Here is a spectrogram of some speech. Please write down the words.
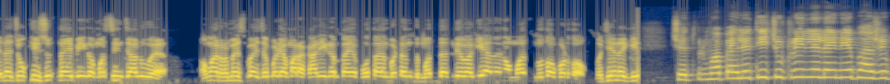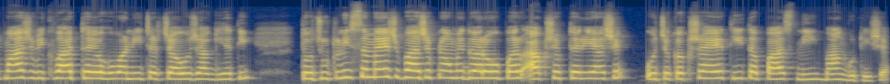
એને ચોખ્ખી સૂચના આપી કે મશીન ચાલુ છે. અમારા રમેશભાઈ ચબડિયા અમારા કાર્યકર્તાએ પોતાના બટન મતદાન લેવા ગયા એનો મત નહોતો પડતો. પછી એને જેતપુરમાં પહેલેથી ચૂંટણીને લઈને ભાજપમાં જ વિખવાદ થયો હોવાની ચર્ચાઓ જાગી હતી. તો ચૂંટણી સમયે જ ભાજપના ઉમેદવારો પર આક્ષેપ થઈ રહ્યા છે. ઉચ્ચ કક્ષાએથી તપાસની માંગ ઉઠી છે.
